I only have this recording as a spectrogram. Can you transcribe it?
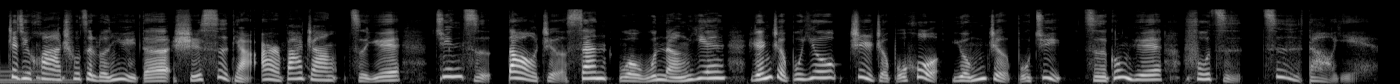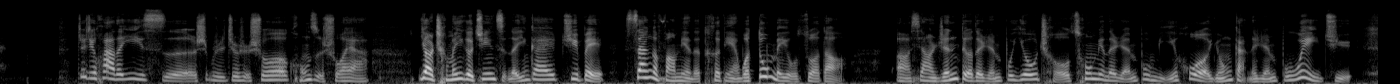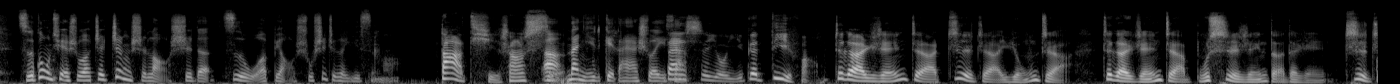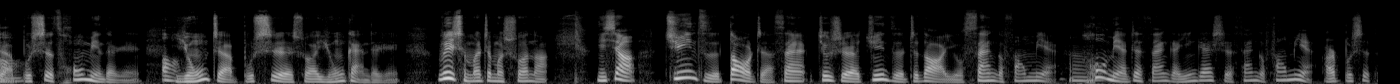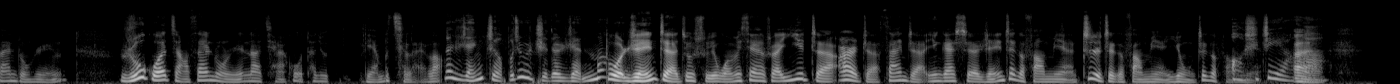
这句话出自《论语》的十四点二八章。子曰：“君子道者三，我无能焉。仁者不忧，智者不惑，勇者不惧。”子贡曰：“夫子自道也。”这句话的意思是不是就是说，孔子说呀，要成为一个君子呢，应该具备三个方面的特点，我都没有做到。啊，像仁德的人不忧愁，聪明的人不迷惑，勇敢的人不畏惧。子贡却说，这正是老师的自我表述，是这个意思吗？大体上是啊，那你给大家说一下。但是有一个地方，这个仁者、智者、勇者，这个仁者不是仁德的人，智者不是聪明的人，勇者不是说勇敢的人。为什么这么说呢？你像君子道者三，就是君子之道有三个方面，后面这三个应该是三个方面，而不是三种人。如果讲三种人，那前后他就。连不起来了。那仁者不就是指的人吗？不，仁者就属于我们现在说一者、二者、三者，应该是仁这个方面、智这个方面、勇这个方面。哦，是这样啊。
